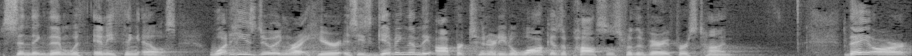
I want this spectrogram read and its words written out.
sending them with anything else. What he's doing right here is he's giving them the opportunity to walk as apostles for the very first time. They are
